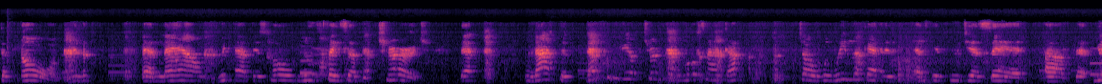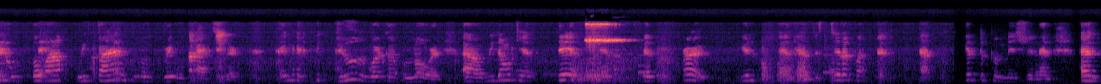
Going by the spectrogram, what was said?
the norm, you know. And now we have this whole new face of the church that not the not the real church of the Most High God. So when we look at it as if you just said um, that you know go out, we find people bring pastor. Amen. We do the work of the Lord. Uh, we don't just sit the church, you know, and have to sit up and get the permission and and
